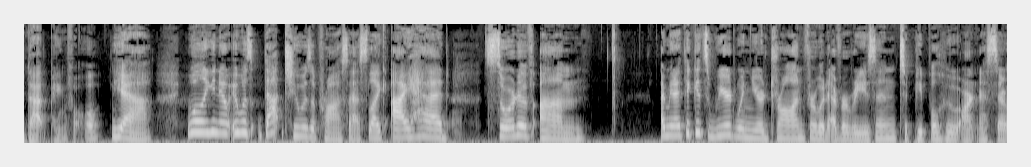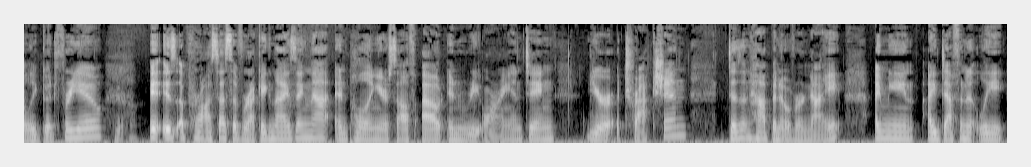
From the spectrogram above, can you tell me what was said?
that painful. yeah. Well, you know, it was that too was a process. Like I had sort of um I mean, I think it's weird when you're drawn for whatever reason to people who aren't necessarily good for you. It is a process of recognizing that and pulling yourself out and reorienting your attraction. It doesn't happen overnight. I mean, I definitely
